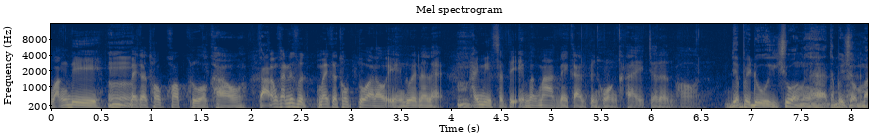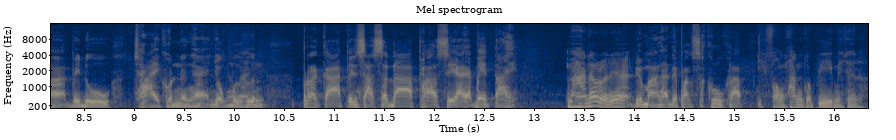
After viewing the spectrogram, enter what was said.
หวังดีไม่กระทบครอบครัวเขาครับสำคัญที่สุดไม่กระทบตัวเราเองด้วยนั่นแหละ ให้มีสติมากๆในการเป็นห่วงใครเจริญพรเดี๋ยวไปดูอีกช่วงหนึ่งฮะท่านผู้ชมฮะไปดูชายคนหนึ่งฮะยกมือขึ้น ประกาศเป็นศาสดาพระเสียเมตไตรมาแล้วเหรอเนี่ยเดี๋ยวมาแล้วเดี๋ยวพักสักครู่ครับอีก2,000 กว่าปีไม่ใช่เหรอ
